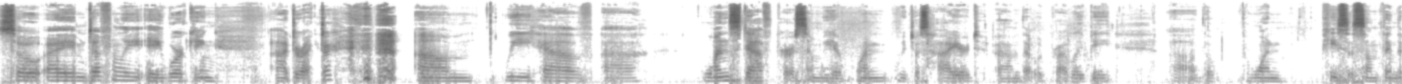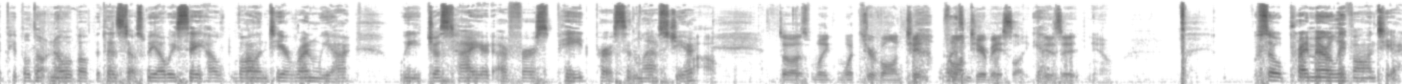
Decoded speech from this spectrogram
So I am definitely a working uh, director. um, we have uh, one staff person. We have one we just hired. Um, that would probably be uh, the, the one piece of something that people don't know about Bethesda House. We always say how volunteer run we are. We just hired our first paid person last year. Wow. So, I was like, what's your volunteer volunteer base like? Yeah. Is it you know? So primarily volunteer.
